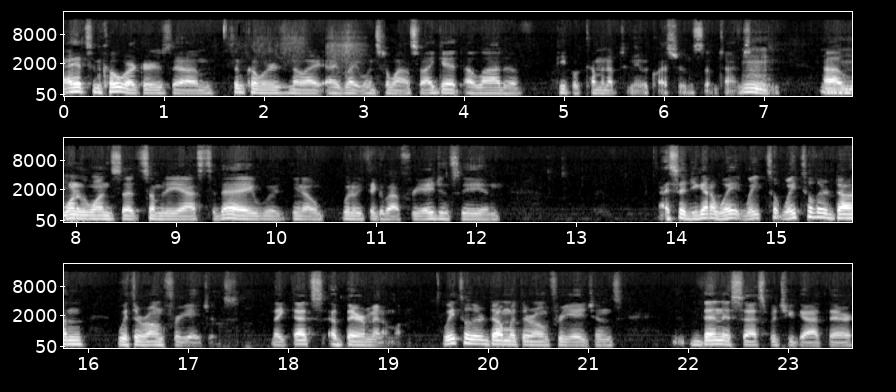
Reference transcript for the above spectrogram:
I had some coworkers. Um, some coworkers know I, I, write once in a while, so I get a lot of people coming up to me with questions sometimes. Mm. And, uh, mm-hmm. One of the ones that somebody asked today, would you know, what do we think about free agency? And I said, you got to wait, wait till wait till they're done with their own free agents. Like that's a bare minimum. Wait till they're done with their own free agents, then assess what you got there.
